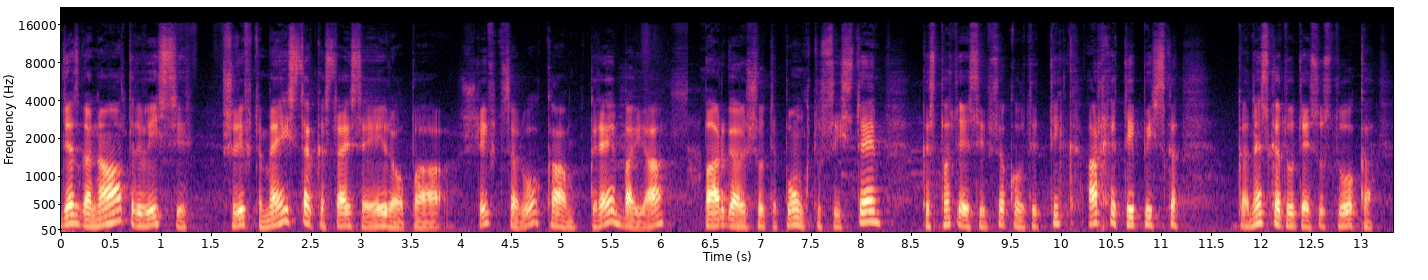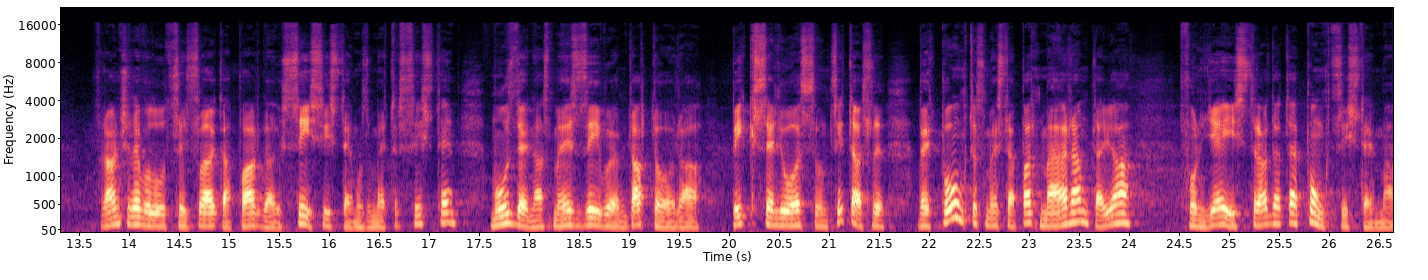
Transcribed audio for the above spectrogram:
diezgan ātri visi šrifta meistari, kas taisīja Eiropā šriftus ar rokām, greba, jā, pārgājuši šo punktu sistēmu, kas patiesībā ir tik arhetipiska, ka neskatoties uz to, ka Frančijas revolūcijas laikā pārgājusi sīkā sistēma uz metru sistēmu, mūsdienās mēs dzīvojam datorā, pikseļos un citās lietās, bet punktus mēs tāpat mēram tajā Funjē izstrādātajā punktu sistēmā.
